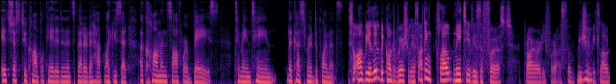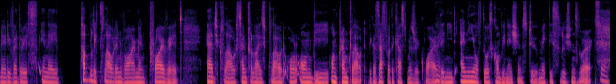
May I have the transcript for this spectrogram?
it's just too complicated and it's better to have like you said a common software base to maintain the customer deployments So I'll be a little bit controversial here. So I think cloud native is the first priority for us. So we should Mhm. be cloud native, whether it's in a public cloud environment, private, edge cloud, centralized cloud, or on the on-prem cloud, because that's what the customers require. Right. They need any of those combinations to make these solutions work. sure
